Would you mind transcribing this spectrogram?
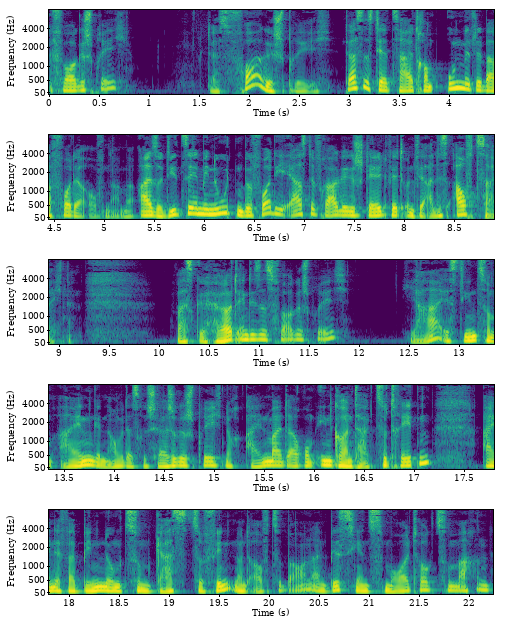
Vorgespräch? Das Vorgespräch, das ist der Zeitraum unmittelbar vor der Aufnahme. Also die zehn Minuten, bevor die erste Frage gestellt wird und wir alles aufzeichnen. Was gehört in dieses Vorgespräch? Ja, es dient zum einen, genau wie das Recherchegespräch, noch einmal darum, in Kontakt zu treten, eine Verbindung zum Gast zu finden und aufzubauen, ein bisschen Smalltalk zu machen,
